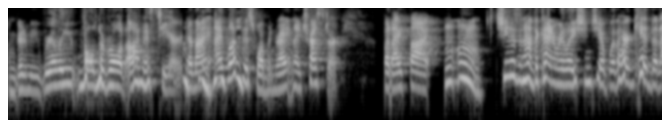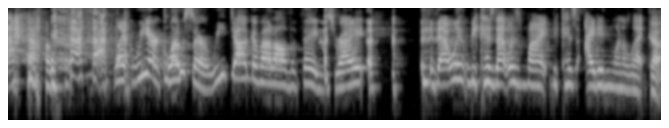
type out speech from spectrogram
I'm going to be really vulnerable and honest here. And I, I love this woman, right? And I trust her. But I thought, mm she doesn't have the kind of relationship with her kid that I have. like we are closer. We talk about all the things, right? that was because that was my because I didn't want to let go.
